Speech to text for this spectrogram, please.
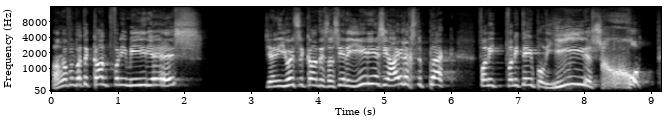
hang af van watter kant van die muur jy is. As jy aan die Joodse kant is, dan sê hulle hierdie is die heiligste plek van die van die tempel. Hier is God.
